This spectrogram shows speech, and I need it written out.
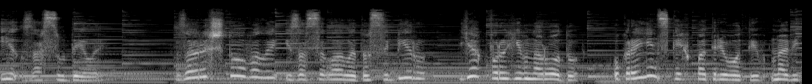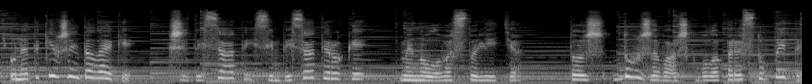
і засудили. Заарештовували і засилали до Сибіру як ворогів народу, українських патріотів навіть у не такі вже й далекі 60-70 роки минулого століття. Тож дуже важко було переступити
